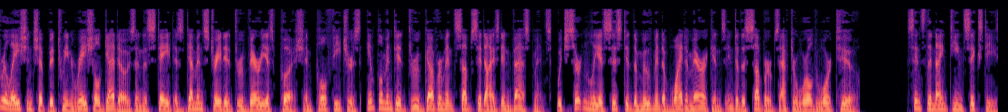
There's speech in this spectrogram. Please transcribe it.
relationship between racial ghettos and the state is demonstrated through various push and pull features, implemented through government-subsidized investments, which certainly assisted the movement of white Americans into the suburbs after World War II. Since the 1960s,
